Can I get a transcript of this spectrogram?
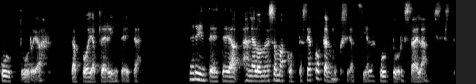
kulttuuria, tapoja, perinteitä, perinteitä ja hänellä on myös omakohtaisia kokemuksia siellä kulttuurissa elämisestä.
